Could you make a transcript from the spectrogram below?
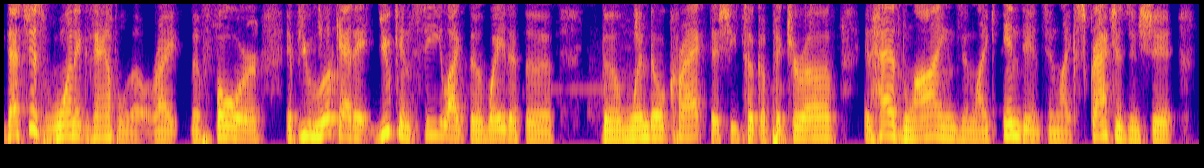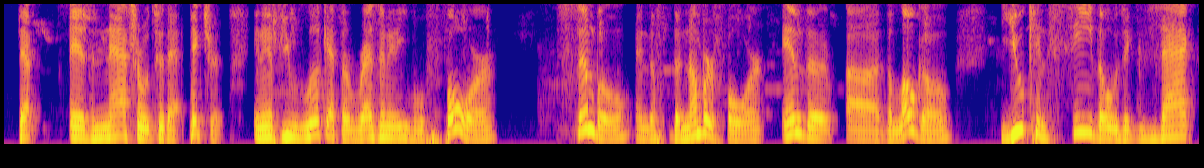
that's just one example though, right? The four. If you look at it, you can see like the way that the the window crack that she took a picture of, it has lines and like indents and like scratches and shit that is natural to that picture. And if you look at the Resident Evil 4 symbol and the, the number four in the uh the logo, you can see those exact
